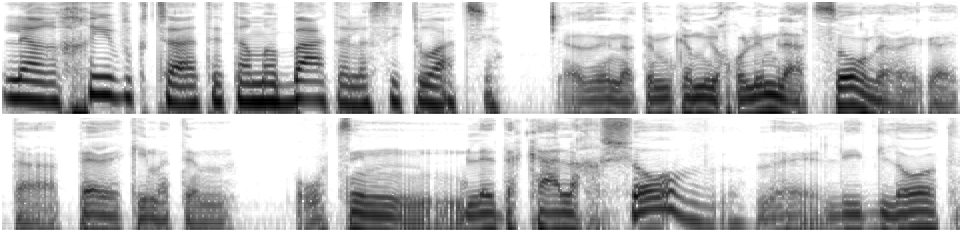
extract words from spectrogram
להרחיב קצת את המבט על הסיטואציה. אז הנה, אתם גם יכולים לעצור לרגע את הפרק אם אתם רוצים לדקה לחשוב ולדלות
